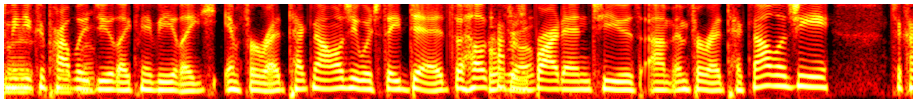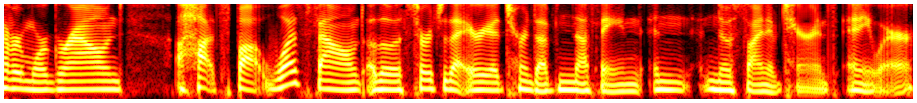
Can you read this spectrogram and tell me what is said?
I mean, you could probably do like maybe like infrared technology, which they did. So helicopters Okay. brought in to use um, infrared technology to cover more ground. A hot spot was found, although a search of that area turned up nothing and no sign of Terrence anywhere.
